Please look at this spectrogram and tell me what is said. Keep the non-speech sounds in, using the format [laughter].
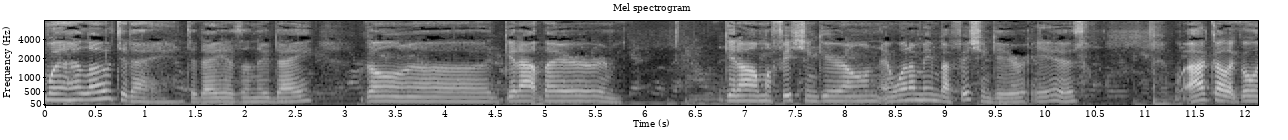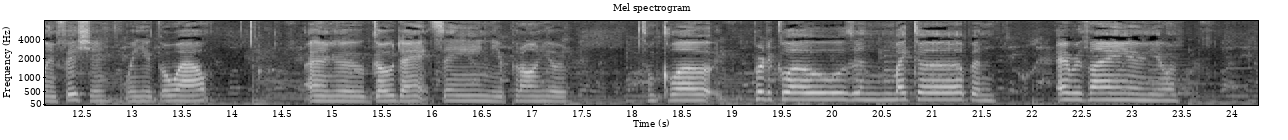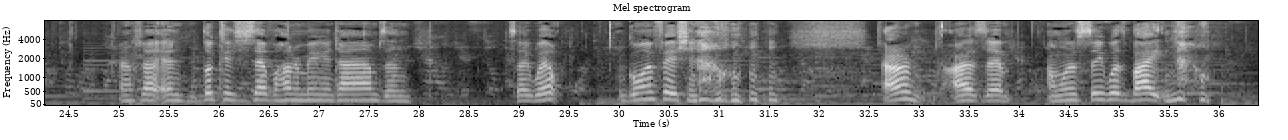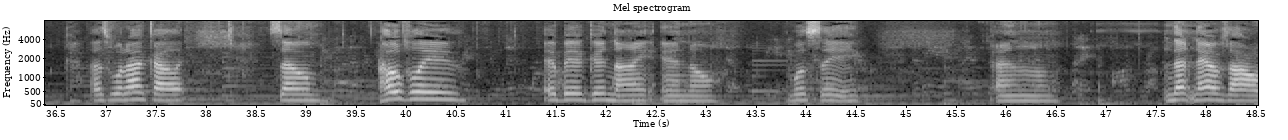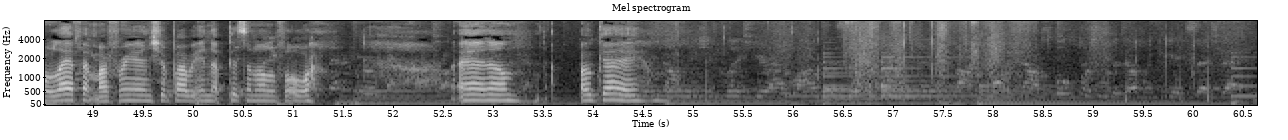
Well, hello today. Today is a new day. Gonna uh, get out there and get all my fishing gear on. And what I mean by fishing gear is, well, I call it going fishing. When you go out and you go dancing, you put on your some clothes, pretty clothes and makeup and everything, and you and look at yourself a hundred million times and say, well, going fishing. [laughs] I, I said, I want to see what's biting. [laughs] That's what I call it. So, hopefully, it'll be a good night, and uh, we'll see. And that now, I'll laugh at my friend. She'll probably end up pissing on the floor. [laughs] and um, okay says that.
